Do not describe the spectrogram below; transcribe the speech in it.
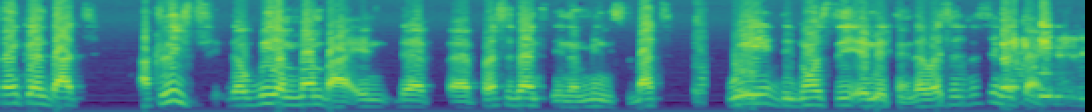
thinking that at least there will be a member in the uh, president in the ministry. But we did not see anything. There was anything.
